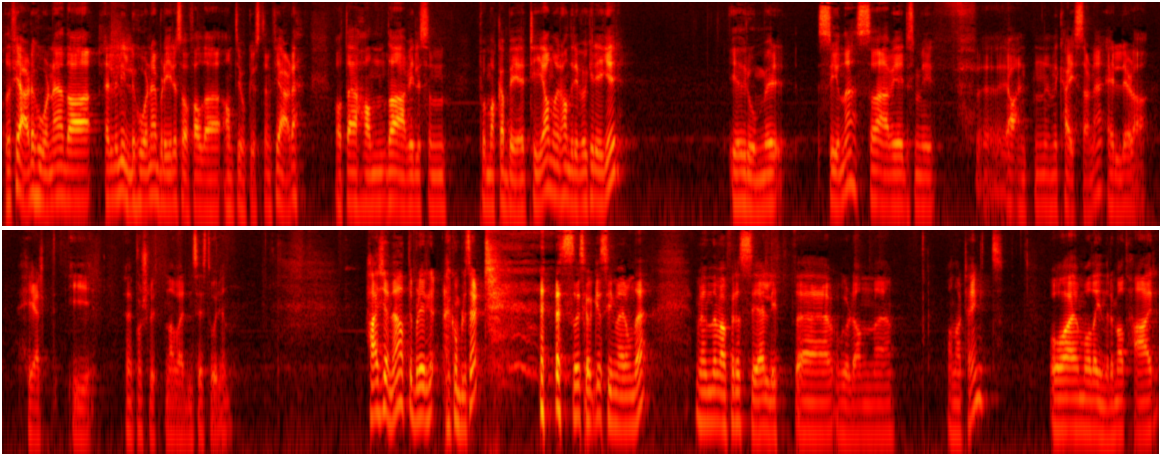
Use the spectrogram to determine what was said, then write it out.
og det fjerde hornet, da, eller lille hornet, blir i så fall da Antiokus den fjerde. Og at er han, da er vi liksom på makaber-tida, når han driver og kriger. I romersynet så er vi liksom i ja, enten under keiserne eller da helt i, eh, på slutten av verdenshistorien. Her kjenner jeg at det blir komplisert, så jeg skal ikke si mer om det. Men det var for å se litt eh, hvordan eh, man har tenkt. Og jeg må da innrømme at her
